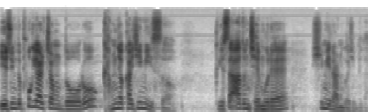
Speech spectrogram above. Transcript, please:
예수님도 포기할 정도로 강력한 힘이 있어. 그게 쌓아둔 재물의 힘이라는 것입니다.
